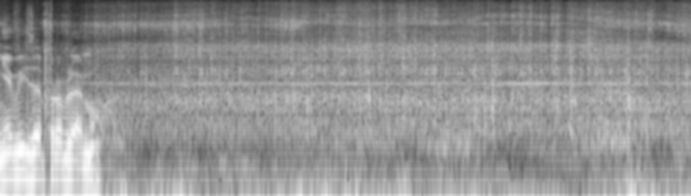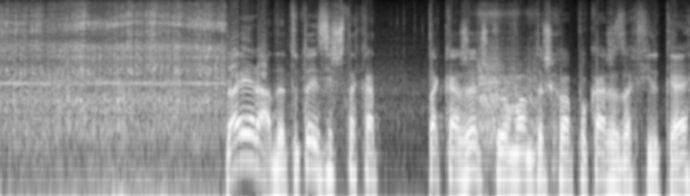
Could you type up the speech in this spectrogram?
Nie widzę problemu. Daję radę. Tutaj jest jeszcze taka, taka rzecz, którą Wam też chyba pokażę za chwilkę.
